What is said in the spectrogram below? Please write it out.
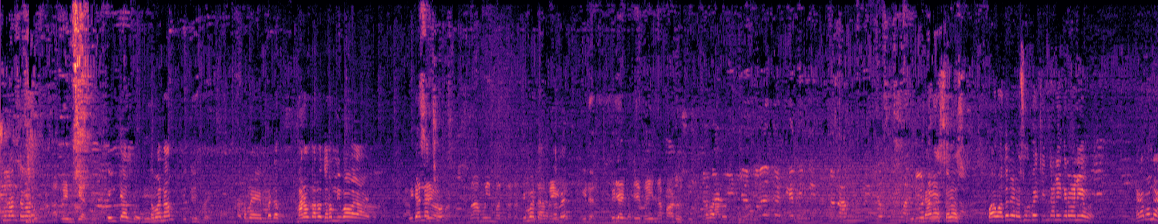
શું નામ તમારું? આપણે ઇમ્તિયાઝ ઇમ્તિયાઝભાઈ તમારું નામ? ઇદ્રીસભાઈ તમે મતલબ માનવતાનો ધર્મ નિભાવવા આવ્યા છો ઈડનના છો? ના હું હિંમત નગર. એ પાડોશી ના ના સરસ. નહીં રસુલભાઈ ચિંતા નહીં કરવાની હવે. બરાબર ને?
